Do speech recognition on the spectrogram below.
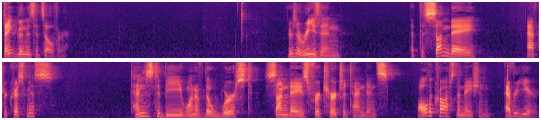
Thank goodness it's over. there's a reason that the Sunday after Christmas tends to be one of the worst Sundays for church attendance all across the nation every year.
